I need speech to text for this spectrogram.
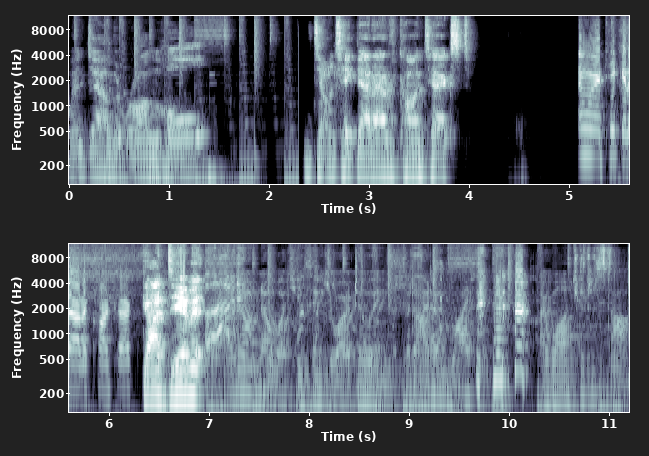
Went down the wrong hole. Don't take that out of context. I'm gonna take it out of context. God damn it. I don't know what you think you are doing, but I don't like it. I want you to stop.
